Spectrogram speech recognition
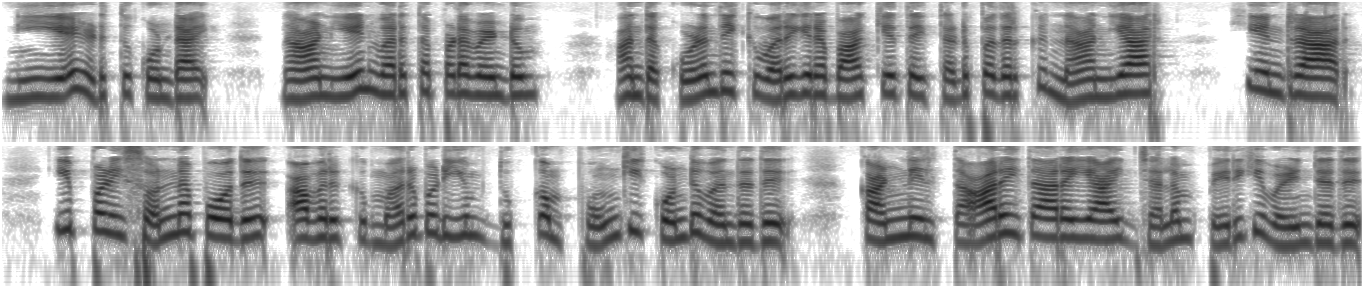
நீயே எடுத்துக்கொண்டாய். நான் ஏன் வருத்தப்பட வேண்டும்? அந்த குழந்தைக்கு வருகிற பாக்கியத்தை தடுப்பதற்கு நான் யார்? என்றார். இப்படி சொன்னபோது அவருக்கு மறுபடியும் துக்கம் பொங்கிக் கொண்டு வந்தது. கண்ணில் தாரை தாரையாய் ஜலம் பெருகி வழிந்தது.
